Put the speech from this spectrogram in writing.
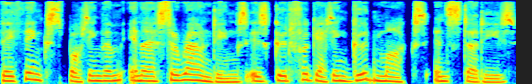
They think spotting them in their surroundings is good for getting good marks in studies.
